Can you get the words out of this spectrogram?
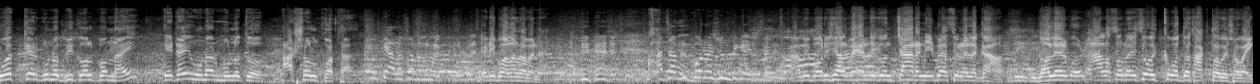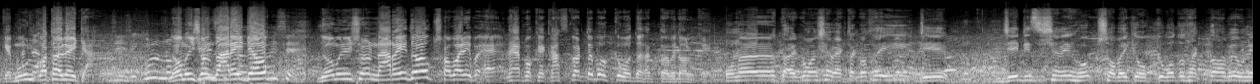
ঐক্যের কোনো বিকল্প নাই এটাই ওনার মূলত আসল কথা। এটি বলা যাবে না। আচ্ছা আপনি কোন আসন থেকে এসেছিলেন? আমি বরিশাল মেহেন্দিগঞ্জ চার নির্বাচন এলাকা। দলের আলোচনা হয়েছে ঐক্যবদ্ধ থাকতে হবে সবাইকে। মূল কথা হলো এটা। জি জি নমিনেশন নারাই দেওক নমিনেশন নারাই দেওক সবাই এর পক্ষে কাজ করতে হবে ঐক্যবদ্ধ থাকতে হবে দলকে। ওনার তারেক রহমান সাহেব একটা কথাই যে যে ডিসিশনই হোক সবাইকে ঐক্যবদ্ধ থাকতে হবে উনি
